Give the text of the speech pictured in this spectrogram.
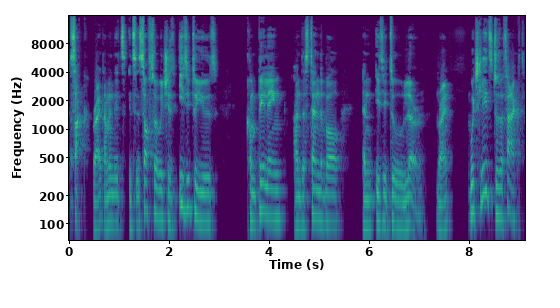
suck, right? I mean, it's it's a software which is easy to use, compelling, understandable, and easy to learn, right? Which leads to the fact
